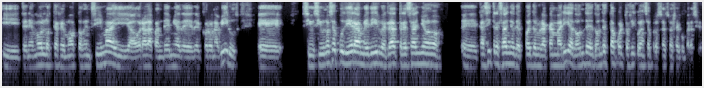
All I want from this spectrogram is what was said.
y tenemos los terremotos encima y ahora la pandemia del coronavirus. Eh, si, si, uno se pudiera medir, ¿verdad? Tres años, eh, casi tres años después del huracán María, ¿dónde, ¿dónde está Puerto Rico en ese proceso de recuperación?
